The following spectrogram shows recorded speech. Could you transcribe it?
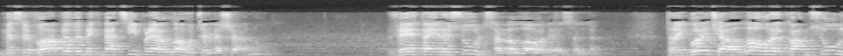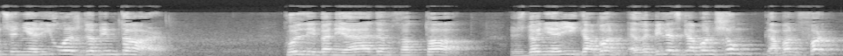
me sevape dhe me knaqsi prej Allahu xhelle shanuhu. Vetë ai Resul, sallallahu aleyhi sallam, tregoi që Allahu e ka mësu që njeriu është gabimtar, Kulli bani Adem khata. Çdo njeri gabon, edhe biles gabon shumë, gabon fort.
